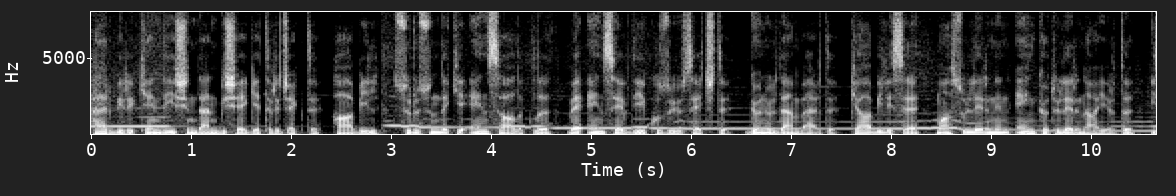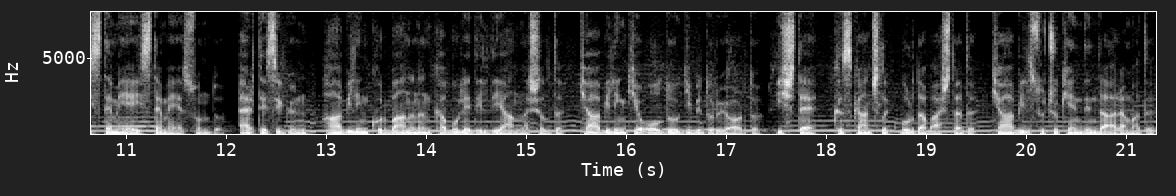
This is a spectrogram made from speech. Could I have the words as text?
Her biri kendi işinden bir şey getirecekti. Habil, sürüsündeki en sağlıklı ve en sevdiği kuzuyu seçti. Gönülden verdi. Kabil ise mahsullerinin en kötülerini ayırdı, istemeye istemeye sundu. Ertesi gün Habil'in kurbanının kabul edildiği anlaşıldı. Kabil'inki olduğu gibi duruyordu. İşte kıskançlık burada başladı. Kabil suçu kendinde aramadı.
